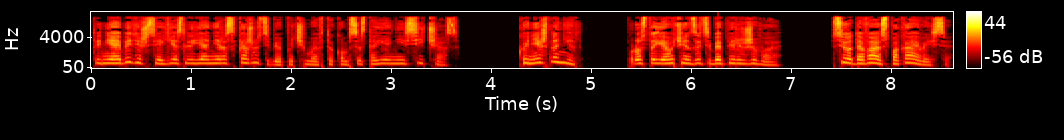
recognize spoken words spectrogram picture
Ты не обидишься, если я не расскажу тебе, почему я в таком состоянии сейчас? Конечно, нет. Просто я очень за тебя переживаю. Все, давай, успокаивайся.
